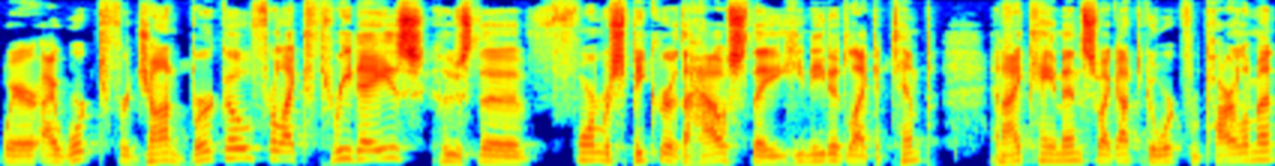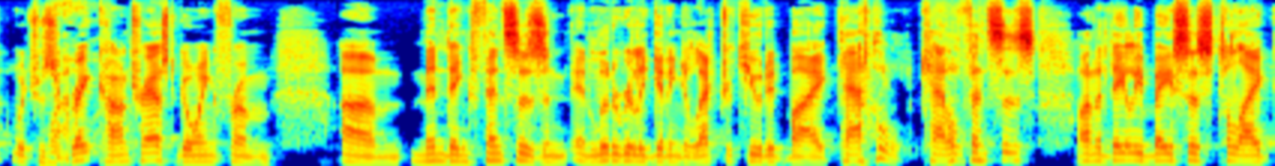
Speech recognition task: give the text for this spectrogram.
where I worked for John Bercow for like three days, who's the former Speaker of the House. They he needed like a temp, and I came in, so I got to go work from Parliament, which was wow. a great contrast, going from um, mending fences and, and literally getting electrocuted by cattle cattle fences on a daily basis to like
